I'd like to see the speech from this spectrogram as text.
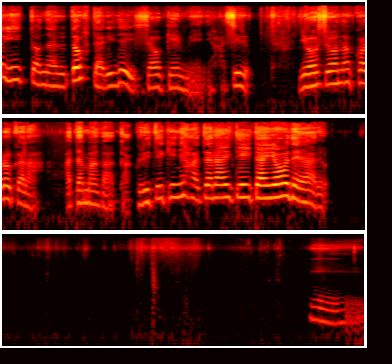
いとなると二人で一生懸命に走る。幼少の頃から頭が学理的に働いていたようである。えー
